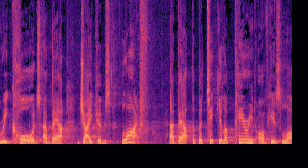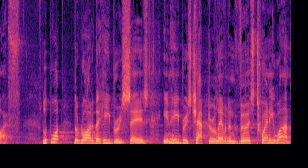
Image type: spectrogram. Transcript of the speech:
records about Jacob's life about the particular period of his life. Look what the writer to Hebrews says in Hebrews chapter 11 and verse 21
